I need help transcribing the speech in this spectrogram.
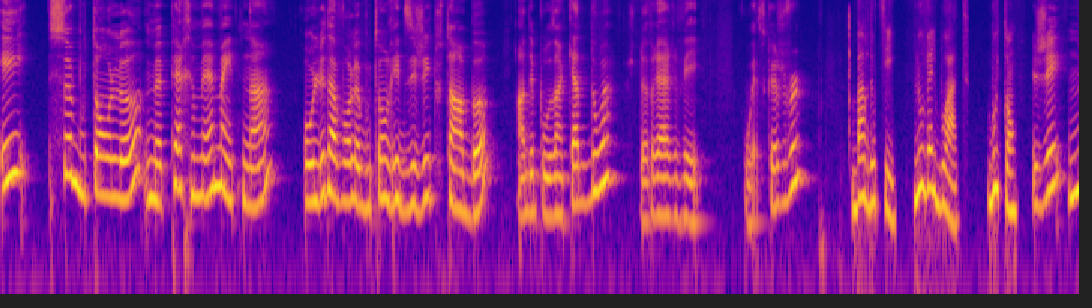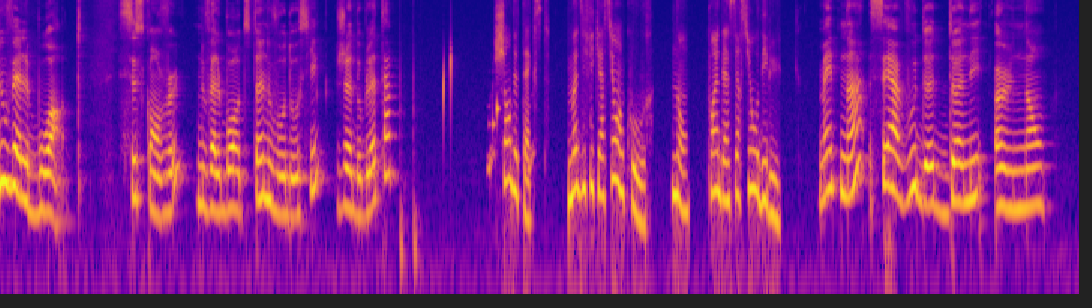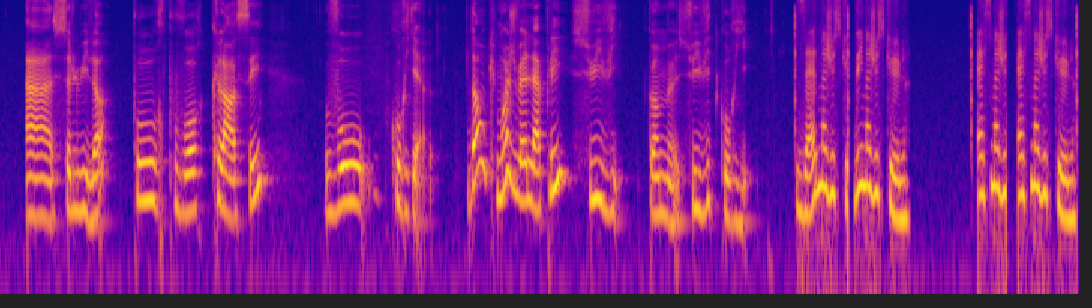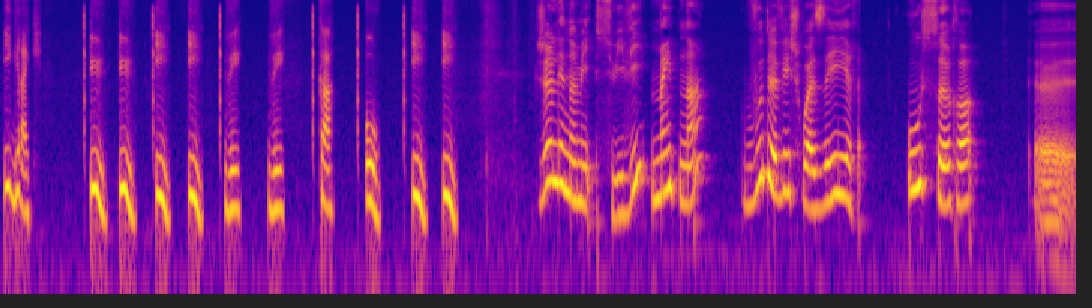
Et ce bouton-là me permet maintenant, au lieu d'avoir le bouton rédiger tout en bas, en déposant quatre doigts, je devrais arriver où est-ce que je veux. Barre d'outils. Nouvelle boîte. Bouton. J'ai nouvelle boîte. C'est ce qu'on veut. Nouvelle boîte, c'est un nouveau dossier. Je double tape. Champ de texte. Modification en cours. Non. Point d'insertion au début. Maintenant, c'est à vous de donner un nom à celui-là pour pouvoir classer vos courriels. Donc, moi, je vais l'appeler suivi, comme suivi de courrier. Z majuscule. D majuscule. S, maju- S majuscule. Y. U. U. I. I. V. V. K. O. I. I. Je l'ai nommé suivi. Maintenant, vous devez choisir où sera euh,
